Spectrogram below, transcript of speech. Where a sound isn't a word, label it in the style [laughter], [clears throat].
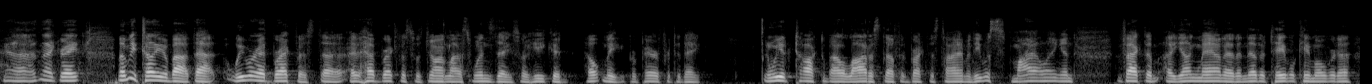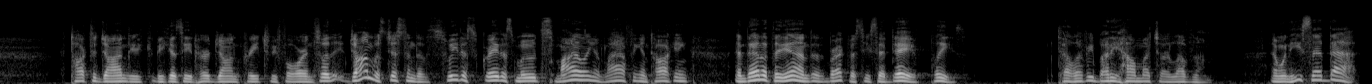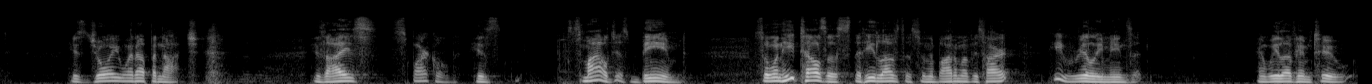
Yeah, isn't that great? Let me tell you about that. We were at breakfast. Uh, I had breakfast with John last Wednesday so he could help me prepare for today. And we had talked about a lot of stuff at breakfast time, and he was smiling. And in fact, a, a young man at another table came over to talk to John because he'd heard John preach before. And so John was just in the sweetest, greatest mood, smiling and laughing and talking. And then at the end of the breakfast, he said, Dave, please tell everybody how much I love them. And when he said that, his joy went up a notch. [laughs] His eyes sparkled. His smile just beamed. So when he tells us that he loves us from the bottom of his heart, he really means it. And we love him too.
